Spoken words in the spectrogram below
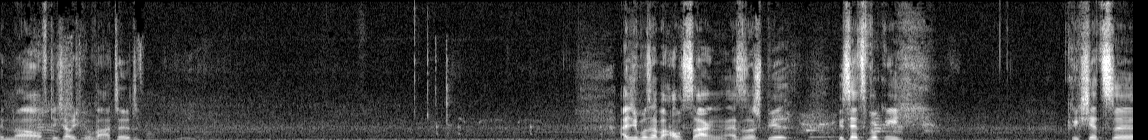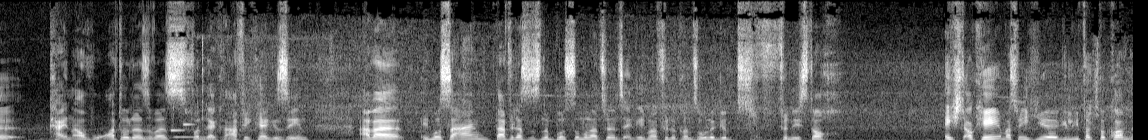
Genau, auf dich habe ich gewartet. Also ich muss aber auch sagen, also das Spiel ist jetzt wirklich... Krieg ich jetzt äh, kein Award oder sowas von der Grafik her gesehen. Aber ich muss sagen, dafür, dass es eine Bus-Simulation jetzt endlich mal für eine Konsole gibt, finde ich es doch echt okay, was wir hier geliefert bekommen.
